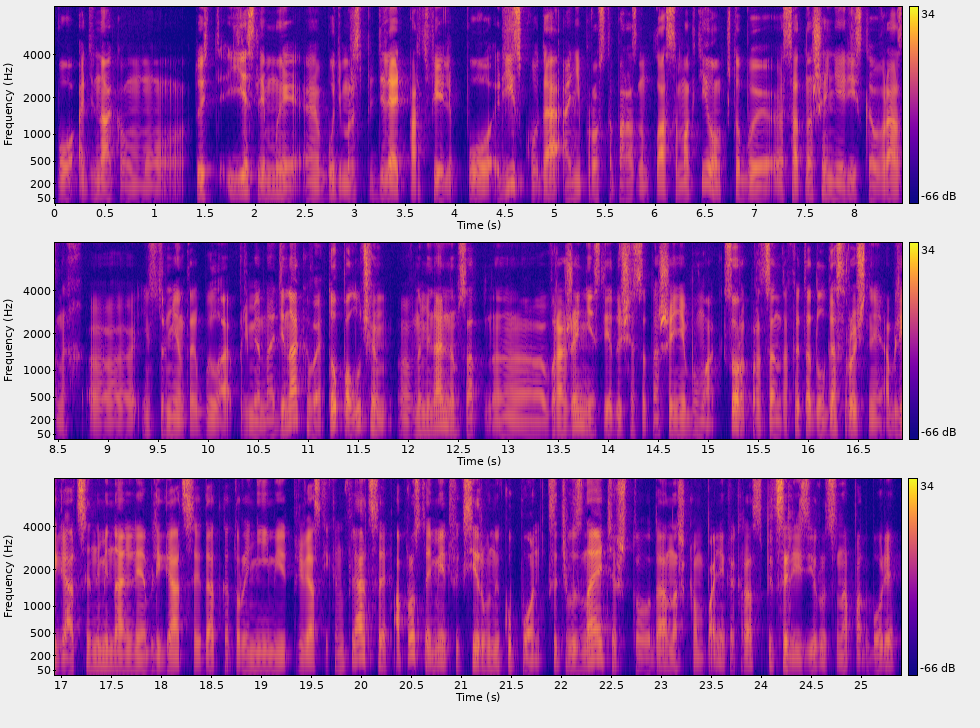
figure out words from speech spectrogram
по одинаковому, то есть если мы э, будем распределять портфель по риску, да, а не просто по разным классам активов, чтобы э, соотношение риска в разных э, инструментах было примерно одинаковое, то получим в номинальном со, э, выражении следующее соотношение бумаг. 40% это долгосрочные облигации, номинальные облигации, да, которые не имеют привязки к инфляции, а просто имеют имеет фиксированный купон. Кстати, вы знаете, что да, наша компания как раз специализируется на подборе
